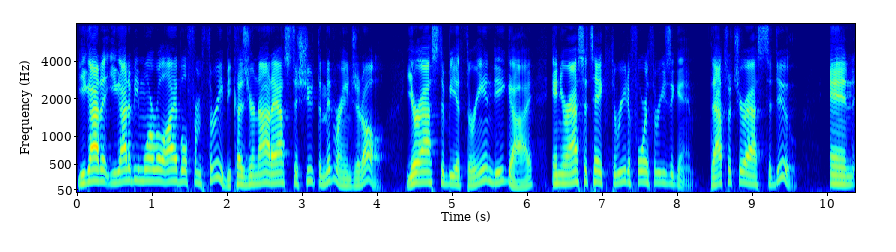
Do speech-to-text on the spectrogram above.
you got to you got to be more reliable from 3 because you're not asked to shoot the mid-range at all. You're asked to be a 3 and D guy and you're asked to take 3 to 4 threes a game. That's what you're asked to do. And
